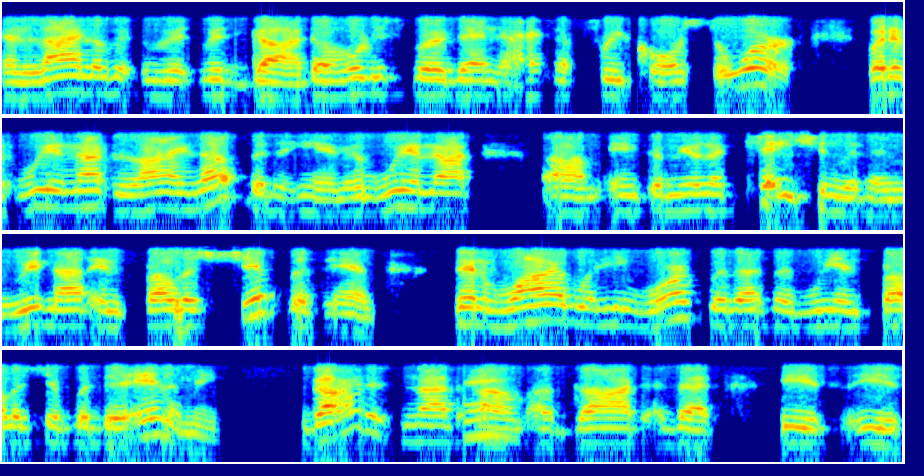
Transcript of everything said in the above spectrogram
and lined up with, with, with God, the Holy Spirit then has a free course to work. But if we're not lined up with Him, if we're not um, in communication with Him, we're not in fellowship with Him, then why would He work with us if we're in fellowship with the enemy? God is not um, a God that he is he is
